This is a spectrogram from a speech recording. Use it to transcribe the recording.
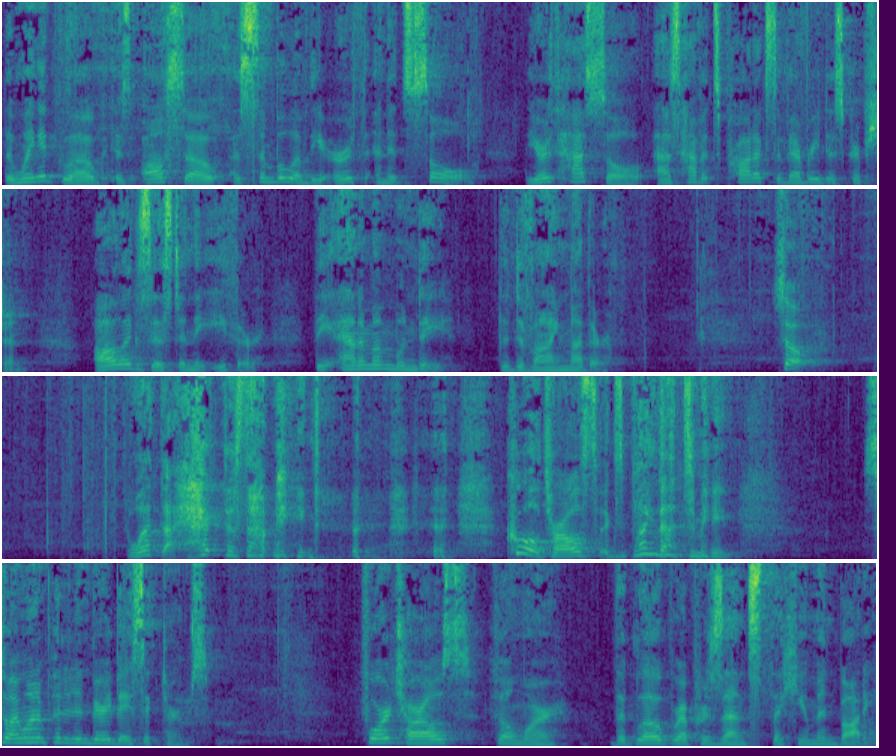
The winged globe is also a symbol of the earth and its soul. The earth has soul, as have its products of every description. All exist in the ether, the anima mundi, the divine mother. So, what the heck does that mean? cool, Charles, explain that to me. So, I want to put it in very basic terms. For Charles Fillmore, the globe represents the human body,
